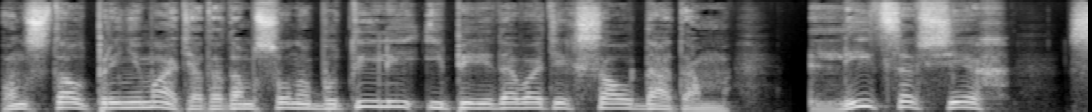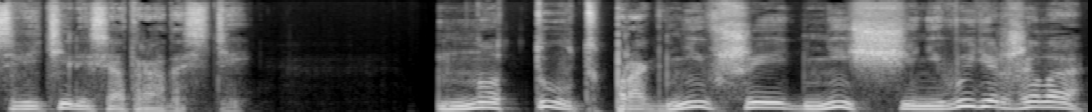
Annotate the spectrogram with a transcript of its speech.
Он стал принимать от Адамсона бутыли и передавать их солдатам. Лица всех светились от радости. Но тут прогнившее днище не выдержало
